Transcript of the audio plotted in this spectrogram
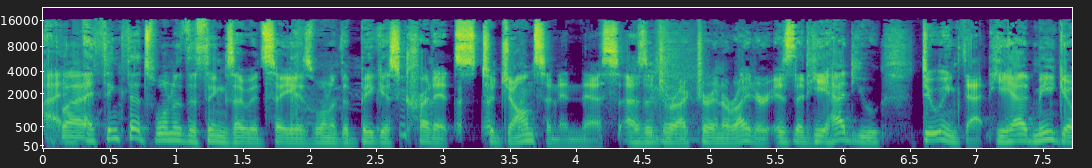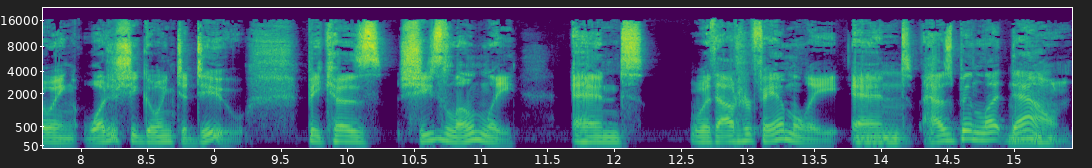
I, I think that's one of the things I would say is one of the biggest credits to Johnson in this as a director and a writer is that he had you doing that. He had me going, what is she going to do? Because she's lonely and without her family and Mm-hmm. has been let down.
